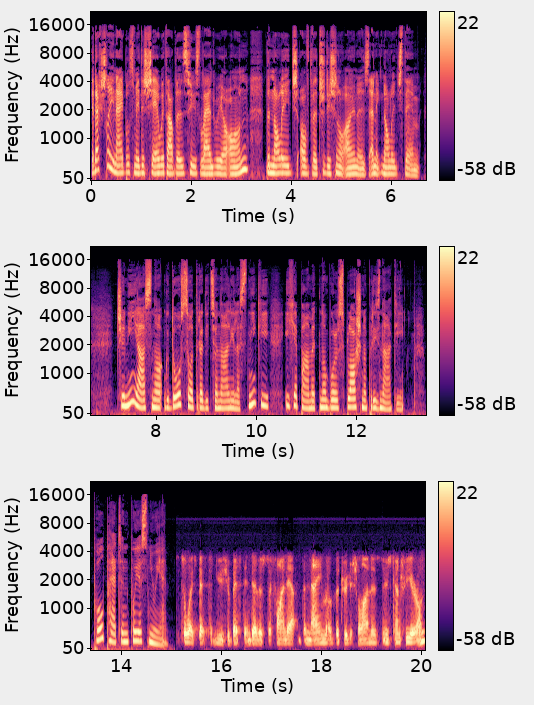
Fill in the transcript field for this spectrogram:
It actually enables me to share with others whose land we are on the knowledge of the traditional owners and acknowledge them. Če ni jasno, kdo so tradicionalni lastniki, jih je pametno bolj splošno priznati. Paul Patton pojasnjuje. It's always best to use your best endeavours to find out the name of the traditional owners whose country you're on.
